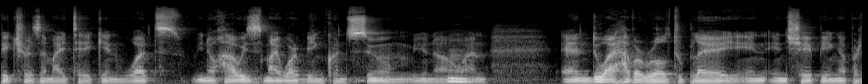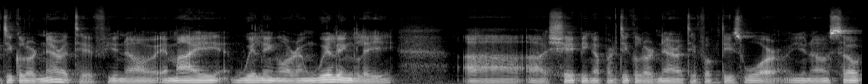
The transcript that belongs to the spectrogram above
pictures am I taking? What's you know, how is my work being consumed? You know, mm. and and do I have a role to play in in shaping a particular narrative? You know, am I willing or unwillingly? Uh, uh, shaping a particular narrative of this war you know so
